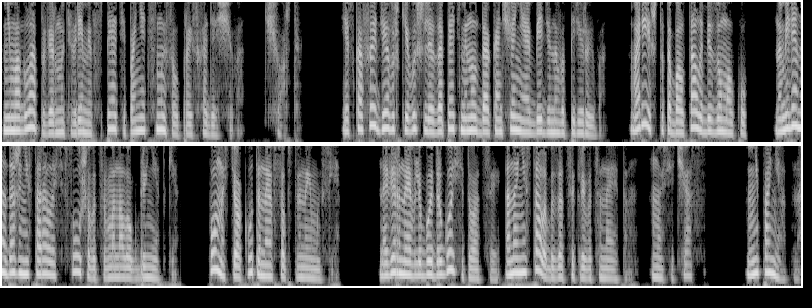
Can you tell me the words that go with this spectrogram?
Не могла повернуть время вспять и понять смысл происходящего. Чёрт. Из кафе девушки вышли за пять минут до окончания обеденного перерыва. Мария что-то болтала без умолку, но Милена даже не старалась вслушиваться в монолог брюнетки, полностью окутанная в собственные мысли. Наверное, в любой другой ситуации она не стала бы зацикливаться на этом. Но сейчас... Непонятно.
